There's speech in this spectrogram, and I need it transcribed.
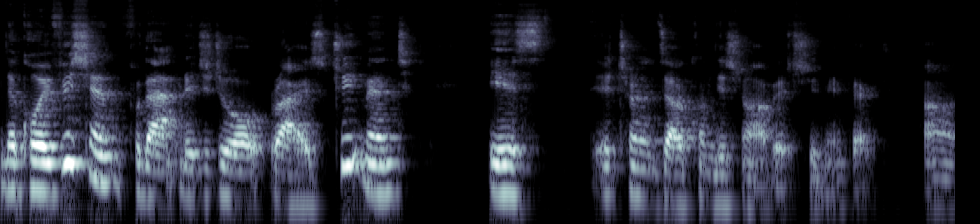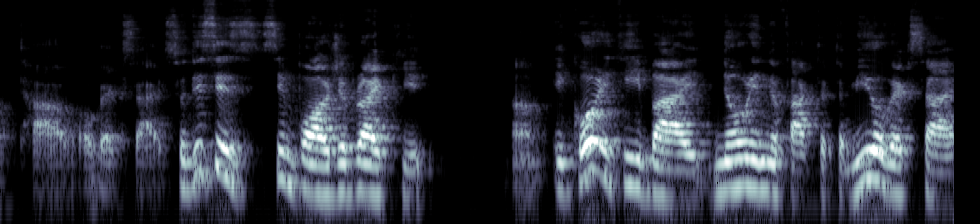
the coefficient for that residualized treatment is, it turns out, conditional average treatment effect, tau of xi. So this is simple algebraic um, equality by noting the fact that the mu of xi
